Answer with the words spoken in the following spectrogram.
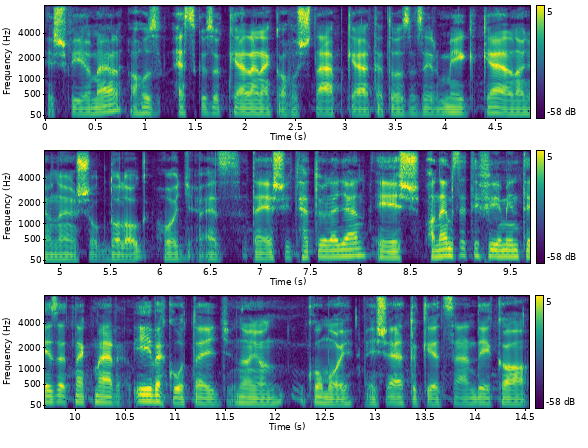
és filmmel, ahhoz eszközök kellenek, ahhoz stáb kell, tehát az azért még kell nagyon-nagyon sok dolog, hogy ez teljesíthető legyen, és a Nemzeti Filmintézetnek már évek óta egy nagyon komoly és eltökélt szándéka,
